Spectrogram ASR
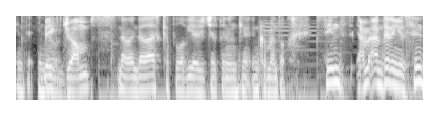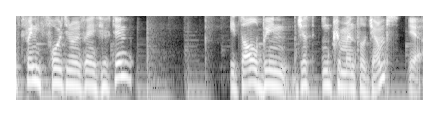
In the, in Big the, jumps. no, in the last couple of years, it's just been inc- incremental. Since I'm, I'm telling you, since 2014 or 2015, it's all been just incremental jumps Yeah.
